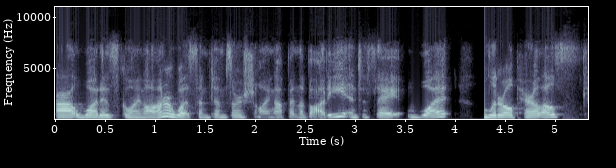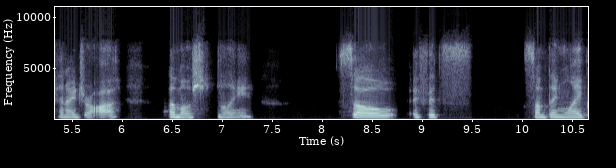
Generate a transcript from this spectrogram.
at what is going on or what symptoms are showing up in the body and to say what literal parallels can I draw emotionally. So if it's something like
